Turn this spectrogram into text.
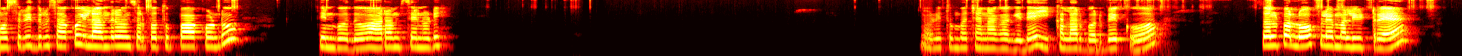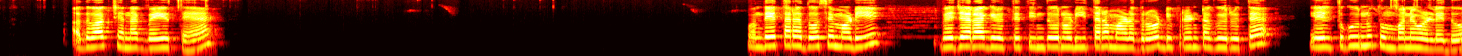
ಮೊಸರಿದ್ರೂ ಸಾಕು, ಇಲ್ಲಾಂದರೆ ಒಂದು ಸ್ವಲ್ಪ ತುಪ್ಪ ಹಾಕ್ಕೊಂಡು ತಿನ್ಬೋದು. ಆರಾಮ್ಸೆ ನೋಡಿ. ನೋಡಿ ತುಂಬ ಚೆನ್ನಾಗಾಗಿದೆ. ಈ ಕಲರ್ ಬರಬೇಕು. ಸ್ವಲ್ಪ ಲೋ ಫ್ಲೇಮಲ್ಲಿ ಇಟ್ಟರೆ ಅದುವಾಗ ಚೆನ್ನಾಗಿ ಬೇಯುತ್ತೆ. ಒಂದೇ ಥರ ದೋಸೆ ಮಾಡಿ ಬೇಜಾರಾಗಿರುತ್ತೆ. ತಿಂದು ನೋಡಿ ಈ ಥರ ಮಾಡಿದ್ರು ಡಿಫ್ರೆಂಟಾಗೂ ಇರುತ್ತೆ. ಹೆಲ್ತ್ಗೂ ತುಂಬಾ ಒಳ್ಳೆಯದು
